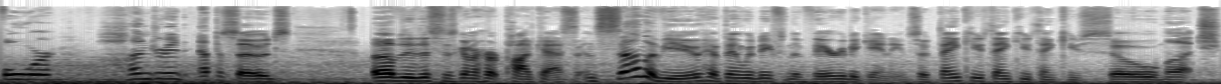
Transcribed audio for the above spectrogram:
400 episodes of the This Is Gonna Hurt podcast. And some of you have been with me from the very beginning. So, thank you, thank you, thank you so much.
